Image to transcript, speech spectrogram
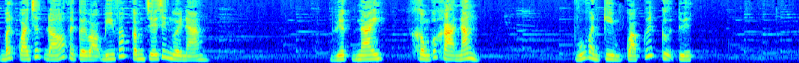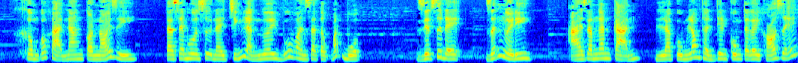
Bất quá trước đó phải cởi bỏ bí pháp cấm chế trên người nàng. Việc này không có khả năng. Vũ Văn Kim quả quyết cự tuyệt. Không có khả năng còn nói gì. Ta xem hôn sự này chính là ngươi Vũ Văn gia tộc bắt buộc. Diệp sư đệ, dẫn người đi. Ai dám ngăn cản là cùng Long Thần Tiên Cung ta gây khó dễ.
